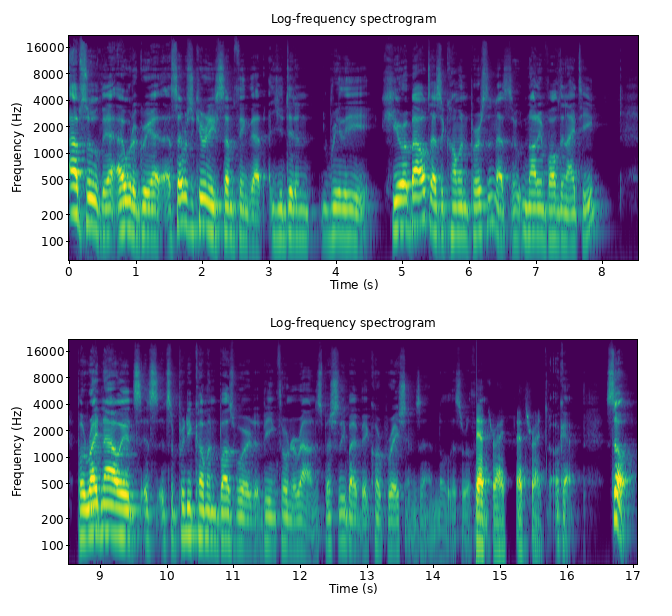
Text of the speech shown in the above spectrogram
Absolutely, I, I, would agree. Uh, cybersecurity is something that you didn't really hear about as a common person, as not involved in IT. But right now, it's it's it's a pretty common buzzword being thrown around, especially by big corporations and all this sort of thing. That's right. That's right. Okay. So,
